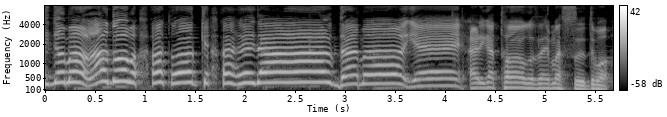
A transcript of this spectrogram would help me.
いどうも。あどうも。あ東京。はいだどうも。イエーイ。ありがとうございます。でも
